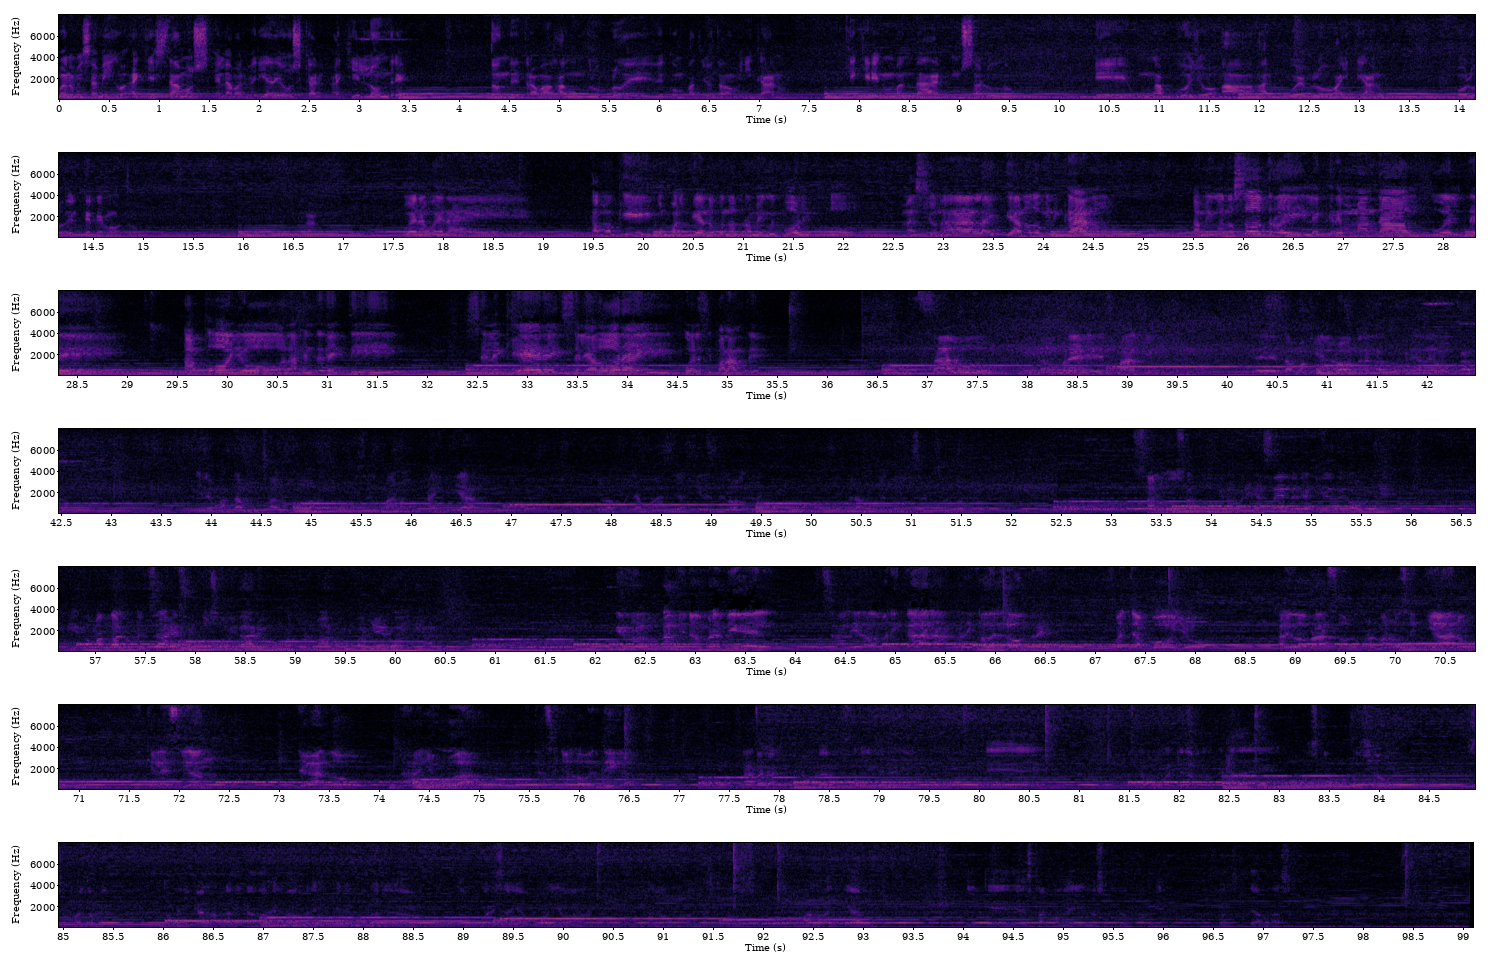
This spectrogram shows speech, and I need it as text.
Bueno, mis amigos, aquí estamos en la barbería de Oscar, aquí en Londres, donde trabajan un grupo de, compatriotas dominicanos que quieren mandar un saludo, eh, un apoyo al pueblo haitiano por lo del terremoto. Buena, buena. eh, estamos aquí compartiendo con nuestro amigo Hipólito, nacional haitiano dominicano, amigo de nosotros, y le queremos mandar un fuerte apoyo a la gente de Haití. Se le quiere y se le adora y fuerza y para adelante. Saludos, mi nombre es Martin. Eh, estamos aquí en Londres, en la propiedad de Oscar, y le mandamos un saludo a nuestros hermanos haitianos que lo apoyamos desde aquí, desde Londres. y Esperamos que todo se resuelva pronto. Saludos, saludos. Mi nombre es Yacel, desde aquí desde Londres, queriendo mandarle un mensaje Miguel, nacionalidad dominicana, radicado en Londres. Un fuerte apoyo, cálido abrazo a nuestros hermanos haitianos y que les sigan llegando las ayudas que el Señor los bendiga.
